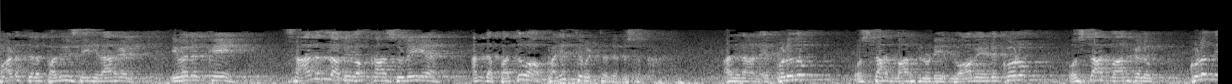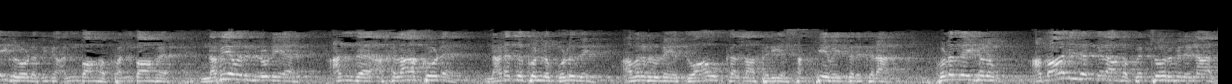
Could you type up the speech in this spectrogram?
பாடத்தில் பதிவு செய்கிறார்கள். இவனுக்கு சாதன் அபிவக்காசுடைய அந்த பதுவா பழித்து விட்டது என்று சொன்னார். அதனால் எப்பொழுதும் ஒஸ்தாத்மார்களுடைய துவாவை எடுக்கணும். ஒஸ்தாத்மார்களும் குழந்தைகளோட மிக அன்பாக பண்பாக நபியவர்களுடைய அந்த அகலாக்கோட நடந்து கொள்ளும் பொழுது அவர்களுடைய துவாவுக்கெல்லாம் பெரிய சக்தியை வைத்திருக்கிறார். குழந்தைகளும் அமானிதங்களாக பெற்றோர்களினால்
